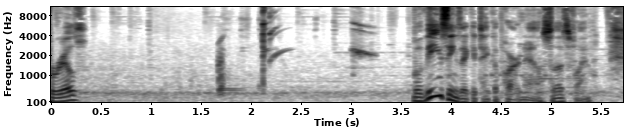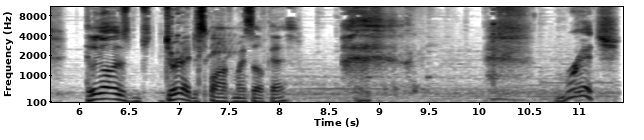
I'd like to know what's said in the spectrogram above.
For reals? Well, these things I could take apart now, so that's fine. Look at all this dirt I just spawned for myself, guys. Rich.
